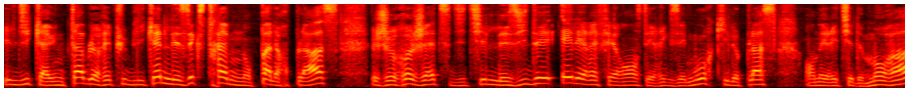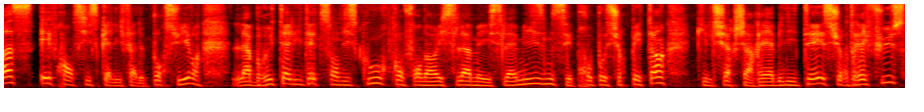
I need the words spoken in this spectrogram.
Il dit qu'à une table républicaine, les extrêmes n'ont pas leur place. Je rejette, dit-il, les idées et les références d'Éric Zemmour qui le placent en héritier de Maurras et Francis Khalifa de poursuivre. La brutalité de son discours, confondant islam et islamisme, ses propos sur Pétain qu'il cherche à réhabiliter, sur Dreyfus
